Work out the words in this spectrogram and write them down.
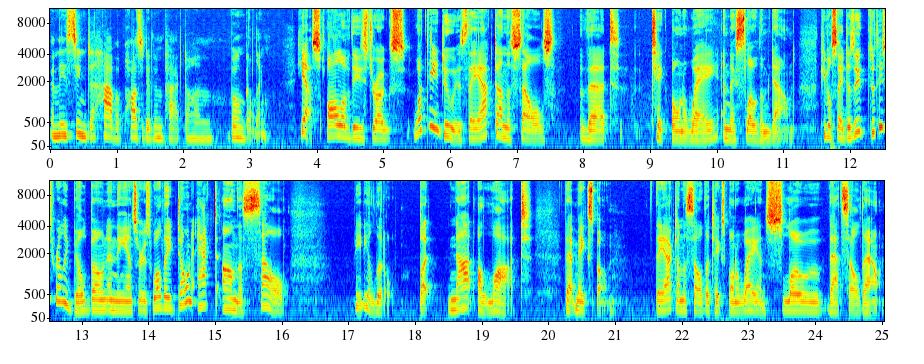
And these seem to have a positive impact on bone building. Yes, all of these drugs, what they do is they act on the cells that take bone away and they slow them down. People say, Does it, do these really build bone? And the answer is, well, they don't act on the cell, maybe a little, but not a lot that makes bone. They act on the cell that takes bone away and slow that cell down.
